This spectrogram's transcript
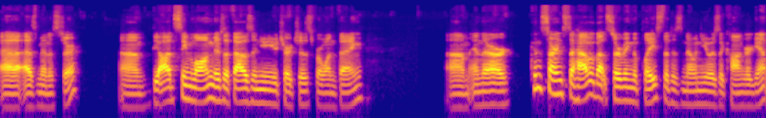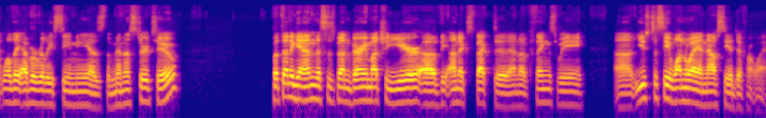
uh, as minister. Um, the odds seem long. There's a thousand UU churches, for one thing. Um, and there are concerns to have about serving the place that has known you as a congregant. Will they ever really see me as the minister, too? But then again, this has been very much a year of the unexpected and of things we uh, used to see one way and now see a different way.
